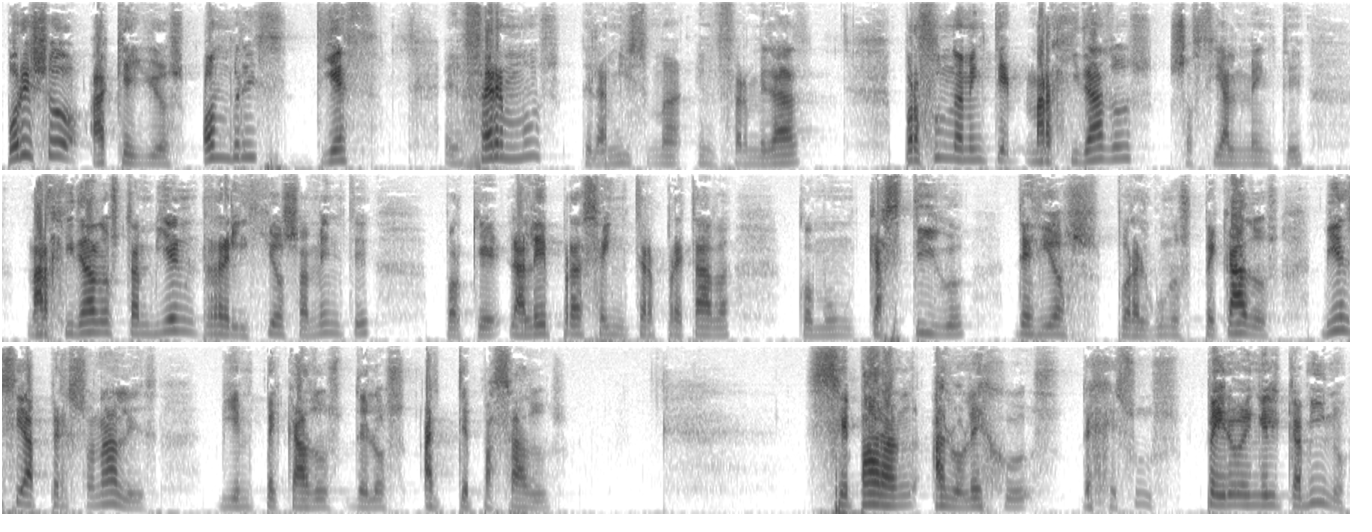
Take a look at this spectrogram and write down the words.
Por eso aquellos hombres, diez, enfermos de la misma enfermedad, profundamente marginados socialmente, marginados también religiosamente, porque la lepra se interpretaba como un castigo de Dios por algunos pecados, bien sea personales, bien pecados de los antepasados, se paran a lo lejos de Jesús, pero en el camino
